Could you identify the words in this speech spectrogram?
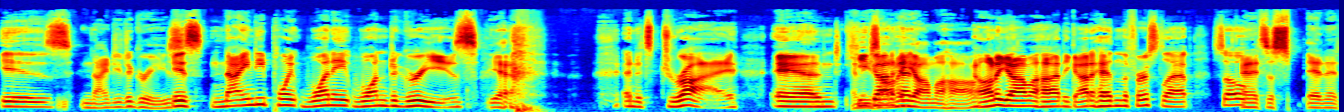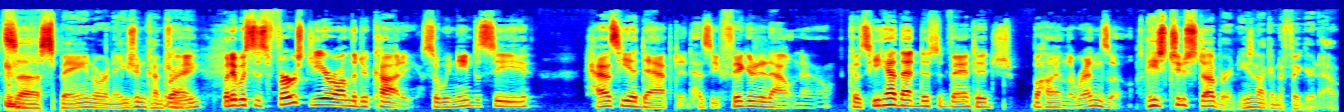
is 90 degrees. is ninety point one eight one degrees yeah. and it's dry, and And he he's got on ahead a Yamaha. on a Yamaha. And he got ahead in the first lap, so and it's a and it's uh, Spain or an Asian country. right. But it was his first year on the Ducati, so we need to see has he adapted? Has he figured it out now? Because he had that disadvantage behind Lorenzo. He's too stubborn. He's not going to figure it out.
